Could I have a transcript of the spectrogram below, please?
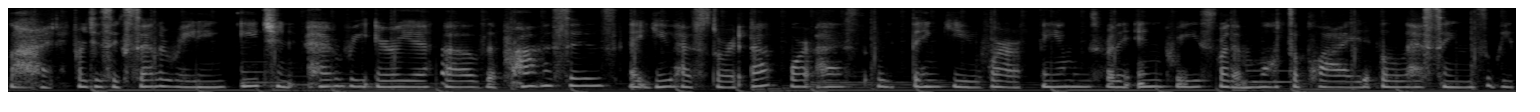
God, for just accelerating each and every area of the promises that you have stored up for us. We thank you for our families, for the increase, for the multiplied blessings. We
